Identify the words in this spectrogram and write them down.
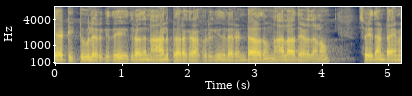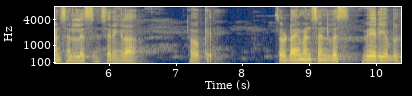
தேர்ட்டி டூவில் இருக்குது. இதில் வந்து நாலு பேராகிராஃப் இருக்குது இதில் ரெண்டாவதும் நாலாவதும் எழுதணும். ஸோ இதுதான் டைமென்ஷன்லெஸ் சரிங்களா? Okay so dimensionless variable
